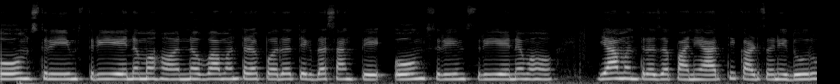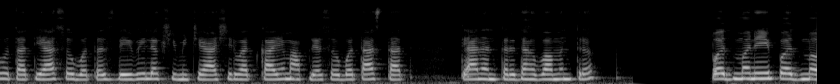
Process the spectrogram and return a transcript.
ओम श्रीम स्त्रिये नमः. नववा मंत्र परत एकदा सांगते. ओम श्रीम स्त्रिये नमः. या मंत्र जपाने आर्थिक अडचणी दूर होतात. यासोबतच देवी लक्ष्मीचे आशीर्वाद कायम आपल्यासोबत असतात. त्यानंतर दहावा मंत्र. पद्मने पद्म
